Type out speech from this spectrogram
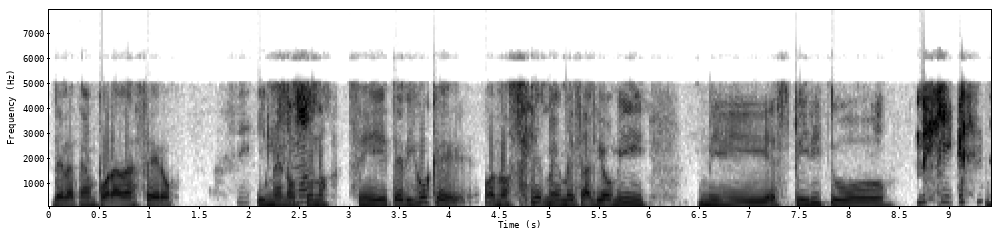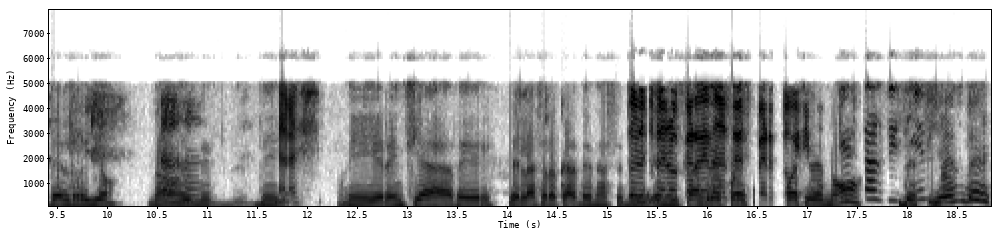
de la temporada cero Sí, y menos somos uno. Sí, te digo que, o no sé, me, me salió mi, mi espíritu del río, ¿no? Mi, mi- mi herencia de, de Lázaro Cárdenas. en mi- en Lázaro mi sangre Cárdenas fue, despertó fue y dijo, ¿qué no, estás diciendo? defiende,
